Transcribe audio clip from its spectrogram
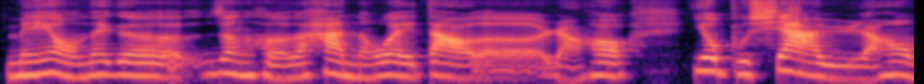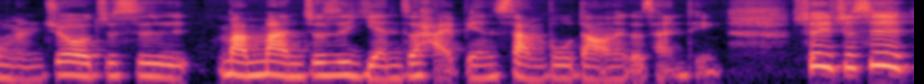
没有那个任何的汗的味道了，然后又不下雨，然后我们就就是慢慢就是沿着海边散步到那个餐厅，所以就是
